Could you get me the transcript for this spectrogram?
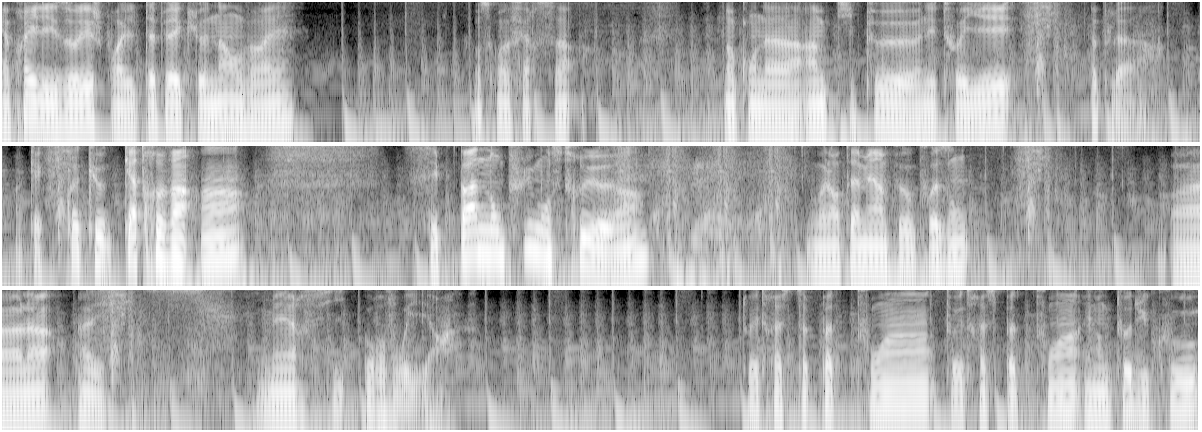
après il est isolé, je pourrais le taper avec le nain en vrai. Je pense qu'on va faire ça. Donc on a un petit peu euh, nettoyé. Hop là. Quoique 81, c'est pas non plus monstrueux. Hein. On va l'entamer un peu au poison. Voilà, allez. Merci, au revoir. Toi il te reste pas de points, toi il te reste pas de points, et donc toi du coup,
